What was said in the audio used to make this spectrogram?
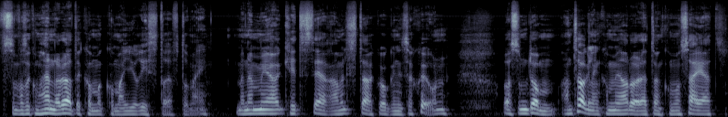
så vad som kommer hända då är att det kommer komma jurister efter mig. Men om jag kritiserar en väldigt stark organisation, vad som de antagligen kommer göra då är att de kommer säga att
